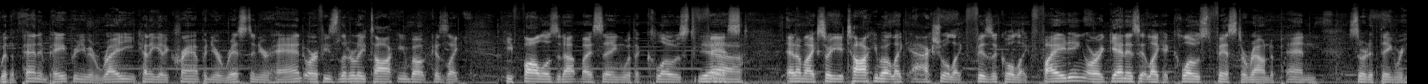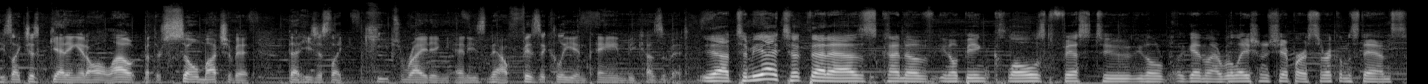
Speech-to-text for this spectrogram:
with a pen and paper and you've been writing, you kind of get a cramp in your wrist and your hand, or if he's literally talking about because like he follows it up by saying with a closed Yeah. fist. And I'm like, so are you talking about like actual like physical like fighting, or again is it like a closed fist around a pen sort of thing where he's like just getting it all out, but there's so much of it that he just like keeps writing and he's now physically in pain because of it. Yeah, to me, I took that as kind of you know being closed fist to you know again a relationship or a circumstance,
